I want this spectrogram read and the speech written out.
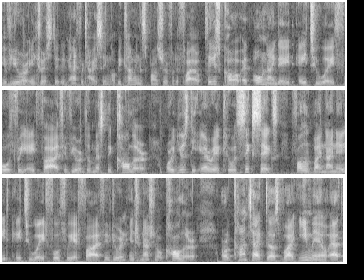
If you are interested in advertising or becoming a sponsor for the file, please call at 098 828 4385 if you're a domestic caller or use the area code 66 followed by 98-828-4385 if you're an international caller, or contact us via email at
